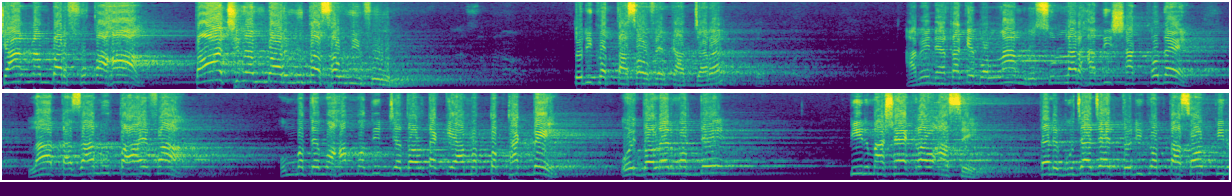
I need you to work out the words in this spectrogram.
চার নাম্বার ফুকাহা, পাঁচ নাম্বার মুতাসাউফুন তরিকত তাসাউফের কাজ যারা আমি নেতাকে বললাম রসুল্লার হাদিস সাক্ষ্য দেয়, লা তাজালু তায়েফা। উম্মতে মোহাম্মদীর যে দলটা কেয়ামত্তক থাকবে, ওই দলের মধ্যে পীর মাসায়করাও আছে। তাহলে বোঝা যায় তরিকত তাসাও পীর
